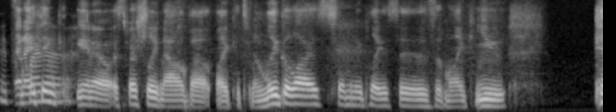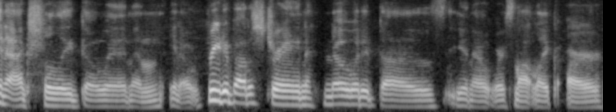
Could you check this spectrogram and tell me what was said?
it's and I think a... you know, especially now that like it's been legalized so many places, and like you can actually go in and you know read about a strain, know what it does, you know, where it's not like our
